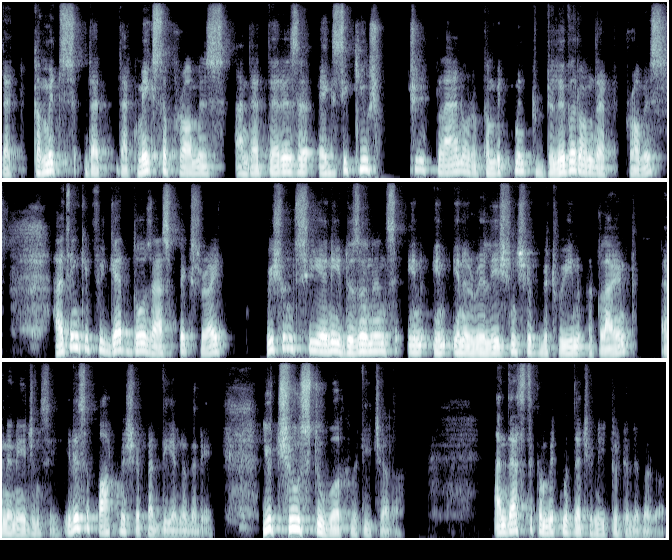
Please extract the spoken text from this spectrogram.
that commits, that, that makes a promise, and that there is an execution plan or a commitment to deliver on that promise. I think if we get those aspects right, we shouldn't see any dissonance in, in, in a relationship between a client and an agency. It is a partnership at the end of the day. You choose to work with each other. And that's the commitment that you need to deliver on.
